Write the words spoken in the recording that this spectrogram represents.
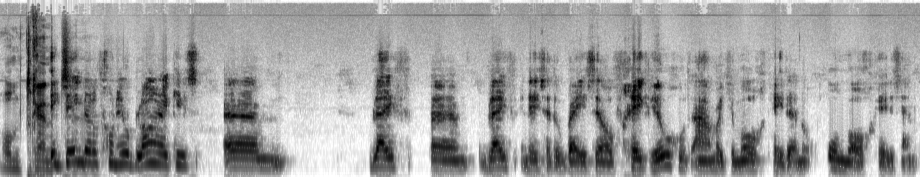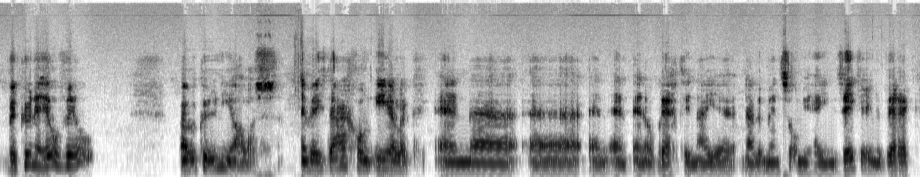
omtrent. Ik denk eh, dat het gewoon heel belangrijk is. ehm, blijf, ehm, blijf in deze tijd ook bij jezelf. Geef heel goed aan wat je mogelijkheden en onmogelijkheden zijn. We kunnen heel veel, maar we kunnen niet alles. En wees daar gewoon eerlijk en, eh, eh, en, en, en oprecht in naar, je, naar de mensen om je heen. Zeker in het werk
